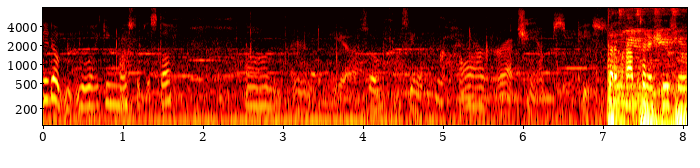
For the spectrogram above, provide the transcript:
Ended up liking most of the stuff. Um, and yeah, so I'll see you in the car or at Champs. Peace. Got a crop ton of shoes here.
